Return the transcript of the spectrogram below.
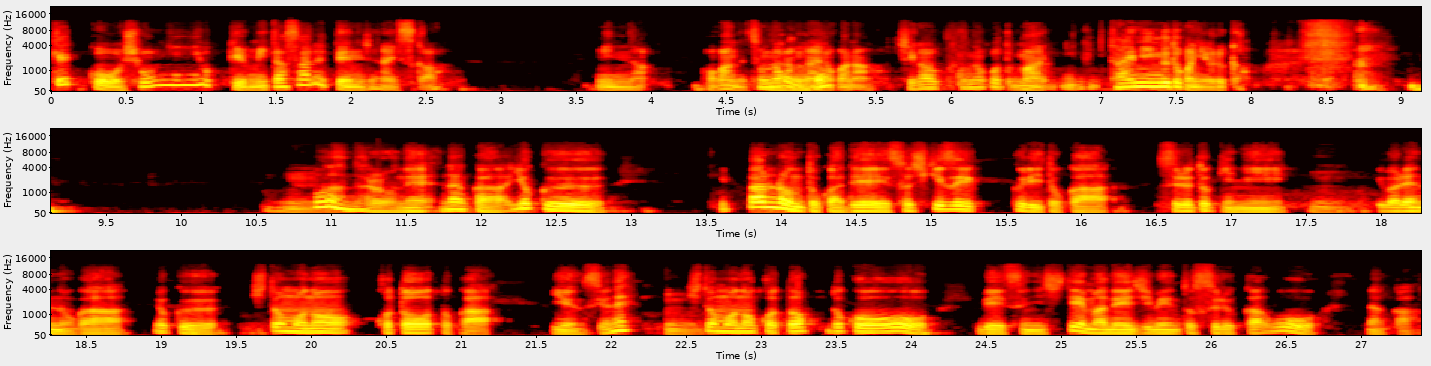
結構承認欲求満たされてんじゃないですか？みんな。わかんない。そんなことないのかな？違う、そんなこと、まあ、タイミングとかによるか。うんどうなんだろうね。なんかよく一般論とかで組織作りとかするときにうん言われるのが、よく人物こととか言うんですよね。うん人物こと、どこをベースにしてマネージメントするかをなんか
